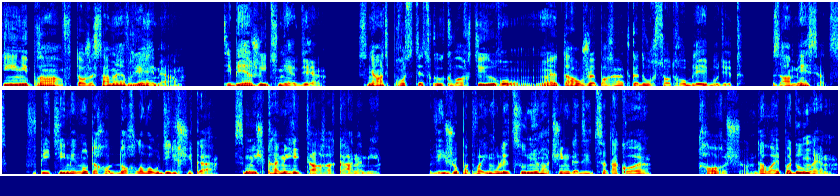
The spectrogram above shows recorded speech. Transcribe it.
«И не прав в то же самое время. Тебе жить негде. Снять простецкую квартиру — это уже порядка двухсот рублей будет. За месяц, в пяти минутах от дохлого удильщика, с мышками и тараканами. Вижу, по твоему лицу не очень годится такое. Хорошо, давай подумаем.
